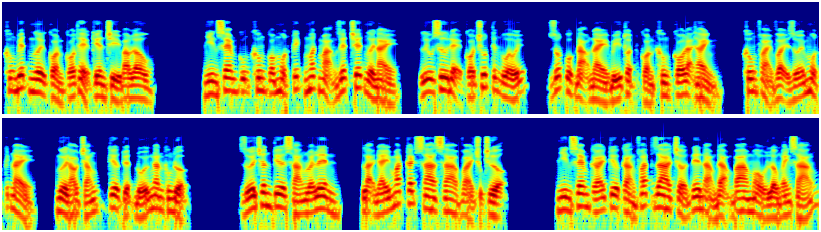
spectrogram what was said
không biết ngươi còn có thể kiên trì bao lâu. Nhìn xem cũng không có một kích mất mạng giết chết người này, lưu sư đệ có chút tiếc nuối, rốt cuộc đạo này bí thuật còn không có đại thành, không phải vậy dưới một kích này, người áo trắng kia tuyệt đối ngăn không được. Dưới chân tia sáng lóe lên, lại nháy mắt cách xa xa vài chục trượng nhìn xem cái kia càng phát ra trở nên ảm đạm ba màu lồng ánh sáng,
